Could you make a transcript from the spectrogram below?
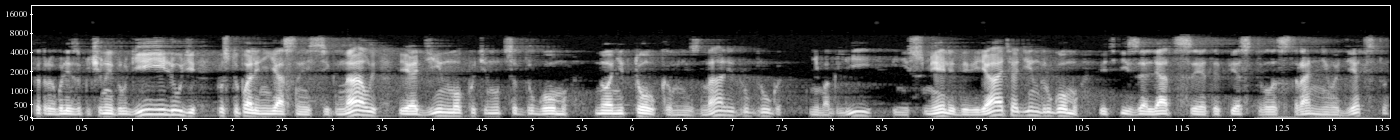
в которых были заключены другие люди, поступали неясные сигналы, и один мог потянуться к другому, но они толком не знали друг друга не могли и не смели доверять один другому, ведь изоляция эта пестовала с раннего детства.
